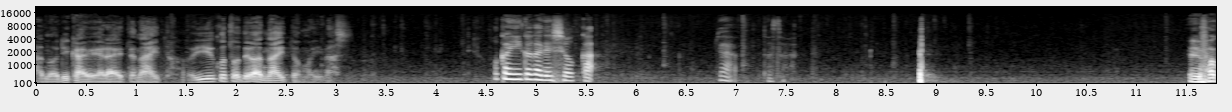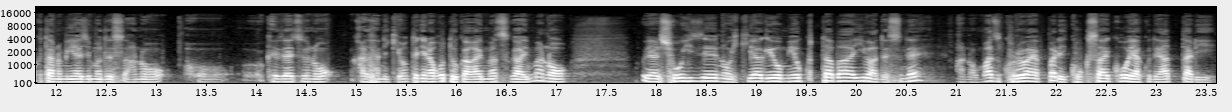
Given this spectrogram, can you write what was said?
あの理解を得られてないということではないと思います。他にいかがでしょうか？じゃあどうぞ。ファクターの宮島です。あの経済通の加さんに基本的なことを伺いますが今のいわゆる消費税の引き上げを見送った場合はですねあのまずこれはやっぱり国際公約であったり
